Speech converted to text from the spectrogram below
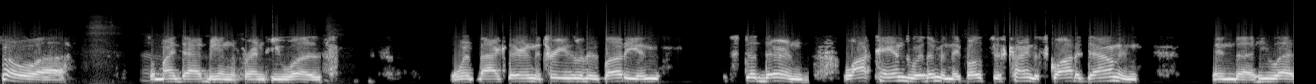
So, uh, so my dad, being the friend he was, went back there in the trees with his buddy and stood there and locked hands with him, and they both just kind of squatted down and and uh, he let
